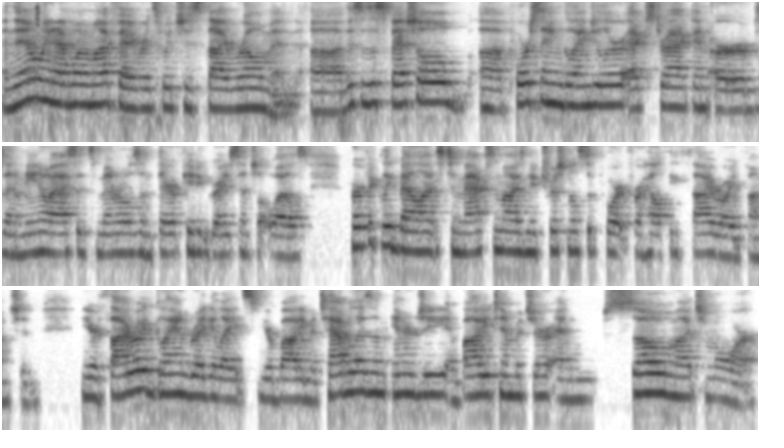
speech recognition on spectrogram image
And then we have one of my favorites, which is Thyromin. Uh, this is a special uh, porcine glandular extract and herbs and amino acids, minerals, and therapeutic grade essential oils, perfectly balanced to maximize nutritional support for healthy thyroid function. Your thyroid gland regulates your body metabolism, energy, and body temperature, and so much more.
